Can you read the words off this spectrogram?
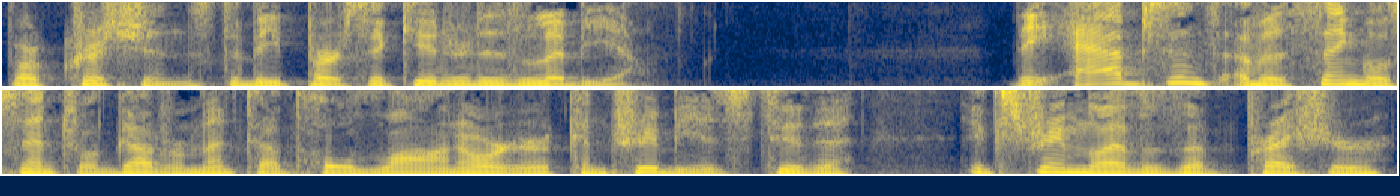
for Christians to be persecuted is Libya. The absence of a single central government to uphold law and order contributes to the extreme levels of pressure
